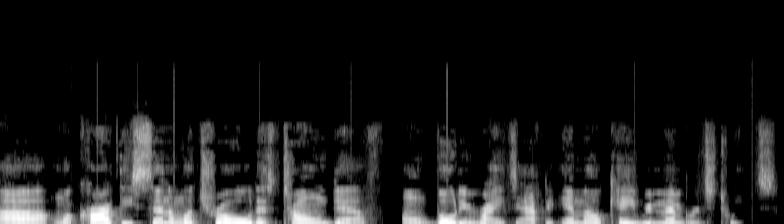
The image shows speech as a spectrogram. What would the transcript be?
Uh, McCarthy Sinema trolled as tone deaf on voting rights after MLK remembrance tweets.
